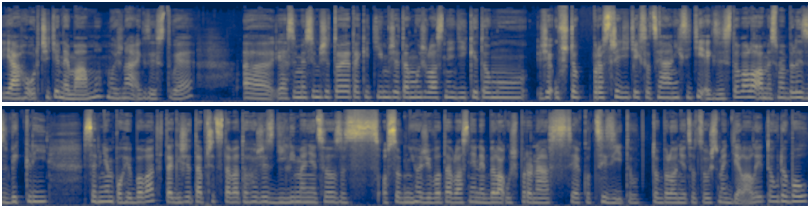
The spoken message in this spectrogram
já ho určitě nemám, možná existuje. Já si myslím, že to je taky tím, že tam už vlastně díky tomu, že už to prostředí těch sociálních sítí existovalo a my jsme byli zvyklí se v něm pohybovat, takže ta představa toho, že sdílíme něco z, z osobního života vlastně nebyla už pro nás jako cizí. To, to bylo něco, co už jsme dělali tou dobou.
